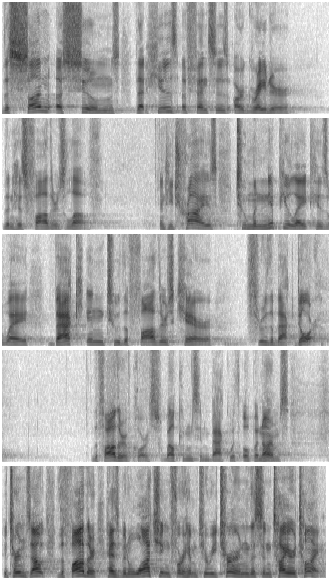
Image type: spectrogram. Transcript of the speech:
the son assumes that his offenses are greater than his father's love and he tries to manipulate his way back into the father's care through the back door. The father, of course, welcomes him back with open arms. It turns out the father has been watching for him to return this entire time.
